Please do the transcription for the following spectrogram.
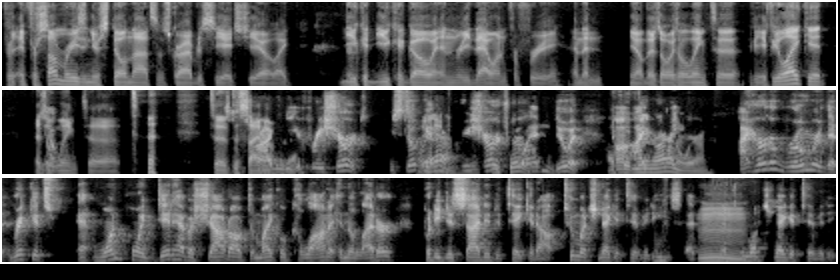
for, if for some reason you're still not subscribed to CHGO, like you could you could go and read that one for free, and then you know there's always a link to if you like it, there's yep. a link to to, to, to sign up. Get your free shirt. You still get oh, yeah. a free shirt. Go ahead and do it. I, uh, I, I, I heard a rumor that Ricketts at one point did have a shout out to Michael Culotta in the letter, but he decided to take it out. Too much negativity, he said. Mm. Too much negativity.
